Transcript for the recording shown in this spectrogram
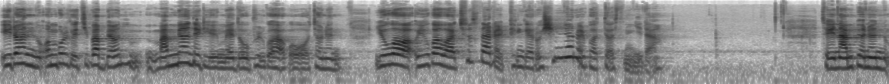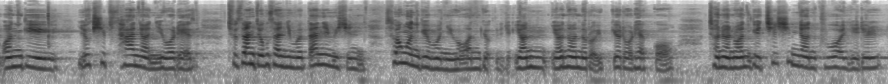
이러한 원불교 집안 면- 맏며느리임에도 불구하고 저는 육아, 육아와 출산을 핑계로 10년을 버텼습니다. 저희 남편은 원기 64년 2월에 주산 종사님의 따님이신 송은 연, 연원으로 입교를 했고 저는 원기 70년 9월 1일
